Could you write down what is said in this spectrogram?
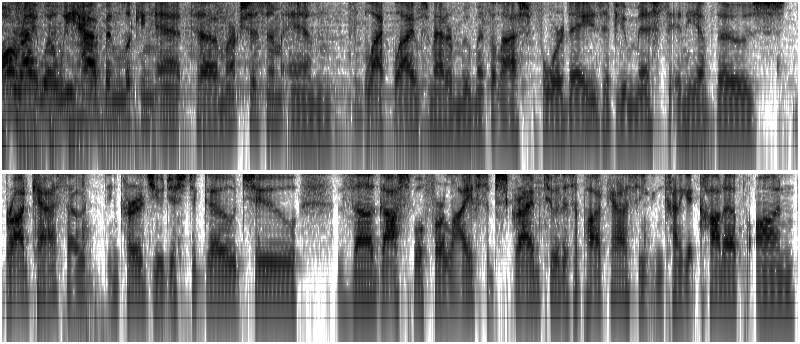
All right. Well, we have been looking at uh, Marxism and the Black Lives Matter movement the last four days. If you missed any of those broadcasts, I would encourage you just to go to The Gospel for Life, subscribe to it as a podcast, so you can kind of get caught up on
